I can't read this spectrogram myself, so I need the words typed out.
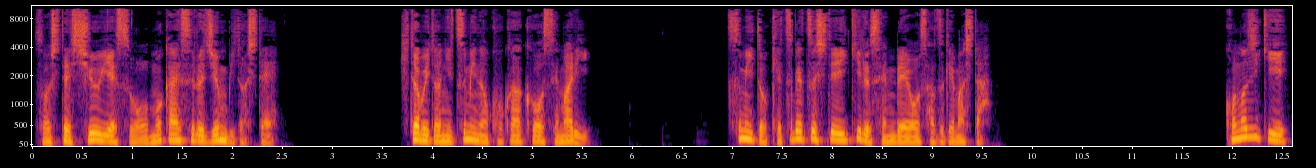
そして主イエスをお迎えする準備として、人々に罪の告白を迫り、罪と決別して生きる洗礼を授けました。この時期、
